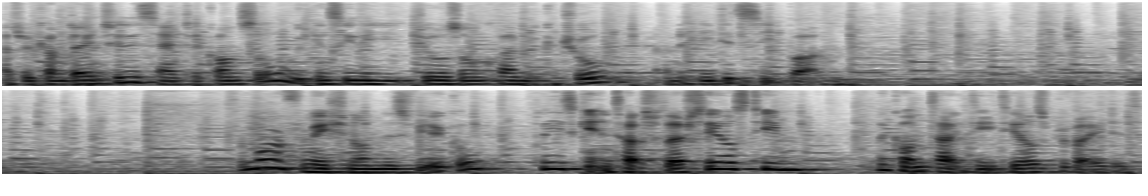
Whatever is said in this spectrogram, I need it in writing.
As we come down to the centre console, we can see the dual zone climate control and the heated seat button. For more information on this vehicle, please get in touch with our sales team, the contact details provided.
